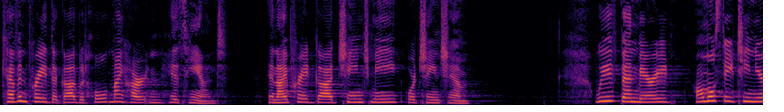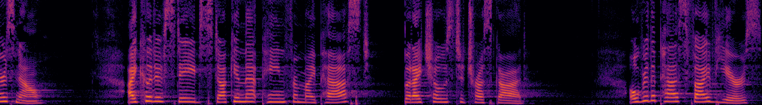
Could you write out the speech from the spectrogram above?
Kevin prayed that God would hold my heart in his hand, and I prayed God change me or change him. We've been married almost 18 years now. I could have stayed stuck in that pain from my past, but I chose to trust God. Over the past five years,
